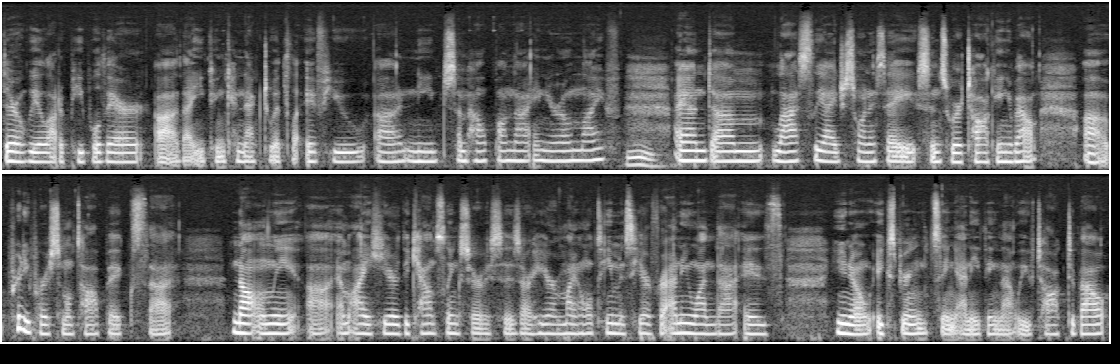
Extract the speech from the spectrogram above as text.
there will be a lot of people there uh, that you can connect with if you uh, need some help on that in your own life. Mm. And um, lastly, I just want to say, since we're talking about uh, pretty personal topics, that not only uh, am I here, the counseling services are here, my whole team is here for anyone that is, you know, experiencing anything that we've talked about.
